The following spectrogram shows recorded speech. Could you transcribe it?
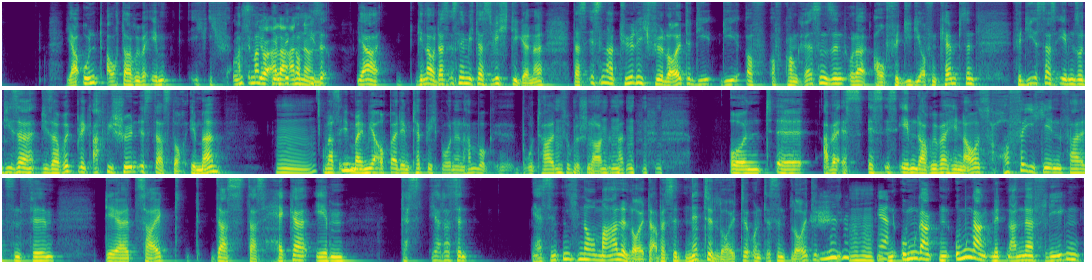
Ja, und auch darüber eben, ich, ich Und hab immer für noch den alle Blick auf anderen. diese, ja, genau, das ist nämlich das Wichtige, ne? Das ist natürlich für Leute, die, die auf, auf Kongressen sind oder auch für die, die auf dem Camp sind, für die ist das eben so dieser, dieser Rückblick, ach, wie schön ist das doch immer. Hm. Was eben bei mir auch bei dem Teppichboden in Hamburg äh, brutal zugeschlagen hat. Und äh, aber es, es ist eben darüber hinaus, hoffe ich jedenfalls, ein Film, der zeigt, dass das Hacker eben, das, ja, das sind, ja, es sind nicht normale Leute, aber es sind nette Leute und es sind Leute, die. Ja. einen Umgang, einen Umgang miteinander pflegen,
